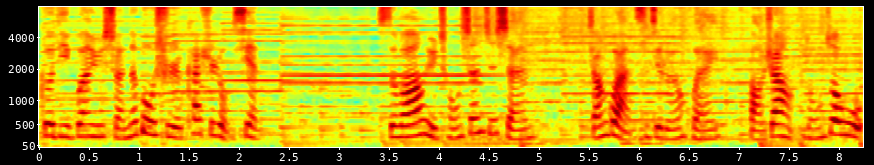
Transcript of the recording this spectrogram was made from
各地关于神的故事开始涌现。死亡与重生之神，掌管四季轮回、保障农作物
